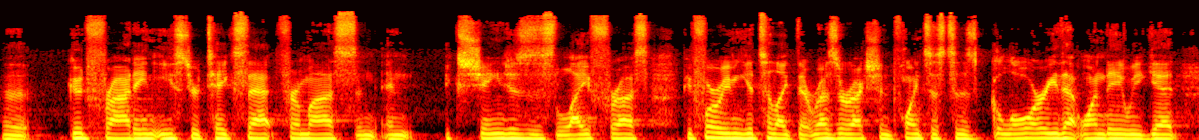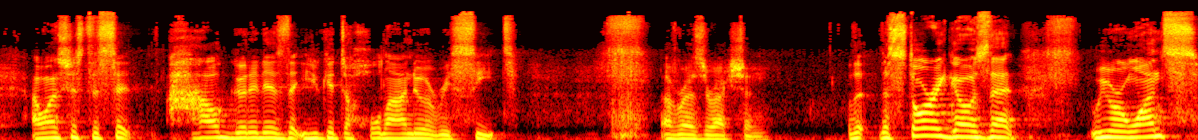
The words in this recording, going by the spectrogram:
uh, Good Friday and Easter takes that from us and, and exchanges this life for us. Before we even get to like that resurrection points us to this glory that one day we get. I want us just to sit how good it is that you get to hold on to a receipt of resurrection. The, the story goes that we were once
